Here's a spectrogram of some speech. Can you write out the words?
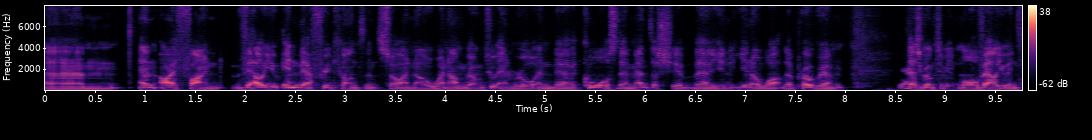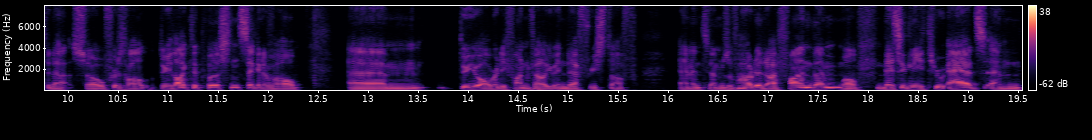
Um, and i find value in their free content. So i know when i'm going to enroll in their course their mentorship their you, you know what their program yeah. there's going to be more value into that. So first of all do you like the person? Second of all um, do you already find value in their free stuff? And in terms of how did i find them? Well basically through ads and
